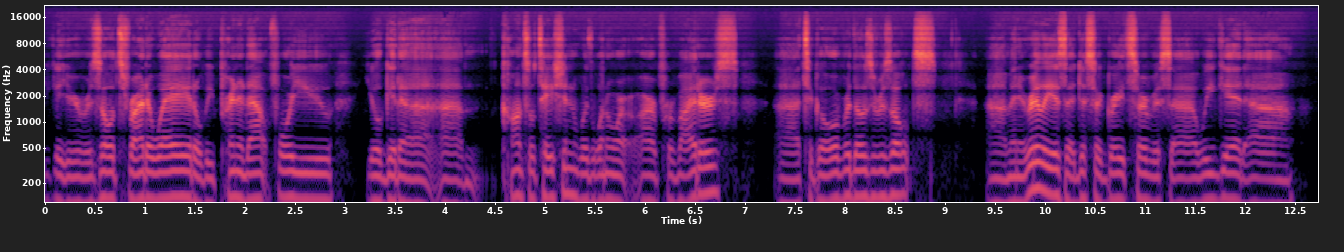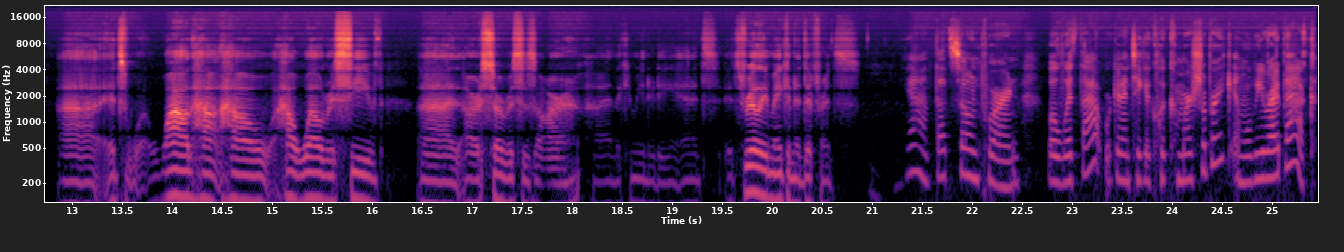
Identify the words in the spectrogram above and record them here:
You get your results right away. It'll be printed out for you. You'll get a um, consultation with one of our, our providers uh, to go over those results. Um, and it really is a, just a great service. Uh, we get, uh, uh, it's wild how, how, how well received uh, our services are in the community. And it's, it's really making a difference. Yeah, that's so important. Well, with that, we're going to take a quick commercial break and we'll be right back.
